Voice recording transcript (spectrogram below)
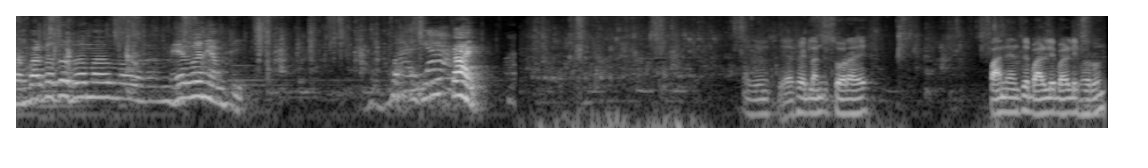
शंभरचा तो सम- मेहरबानी आमची. काय? अजून या साईडला आमची सोरा आहे. पाण्याचे बाळली बाळली भरून.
